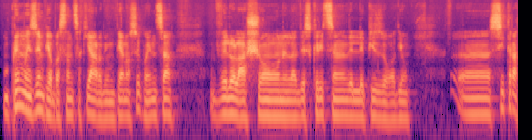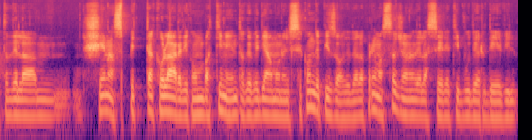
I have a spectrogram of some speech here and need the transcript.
Un primo esempio abbastanza chiaro di un piano sequenza ve lo lascio nella descrizione dell'episodio. Uh, si tratta della mm, scena spettacolare di combattimento che vediamo nel secondo episodio della prima stagione della serie TV Daredevil.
